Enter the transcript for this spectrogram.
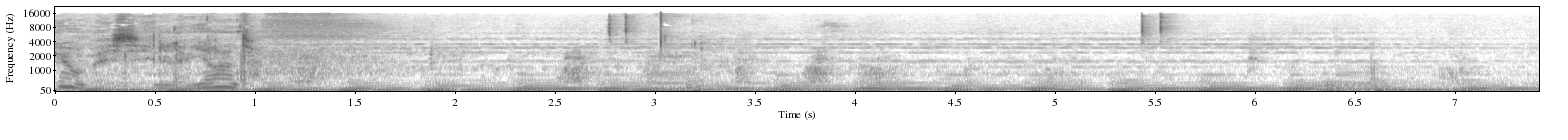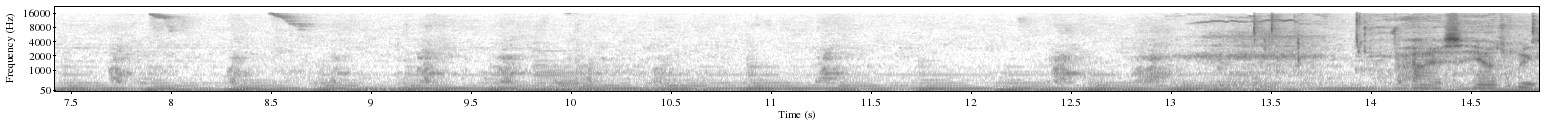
On va essayer le labyrinthe. On va réessayer un truc.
